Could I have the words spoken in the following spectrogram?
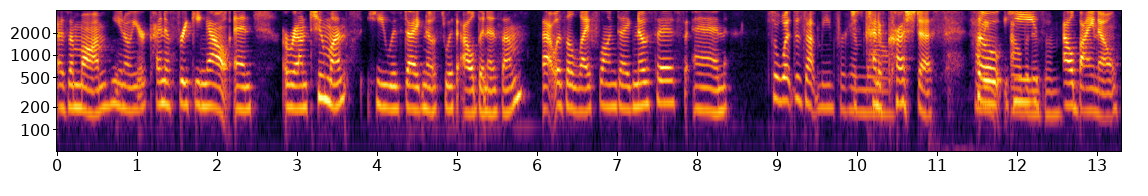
as a mom, you know, you're kind of freaking out. And around two months, he was diagnosed with albinism. That was a lifelong diagnosis and So what does that mean for him just now? kind of crushed us. So, he's albinism. albino,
